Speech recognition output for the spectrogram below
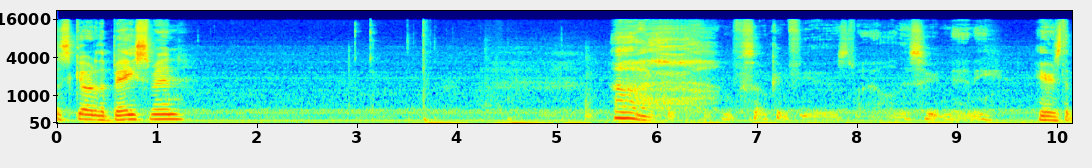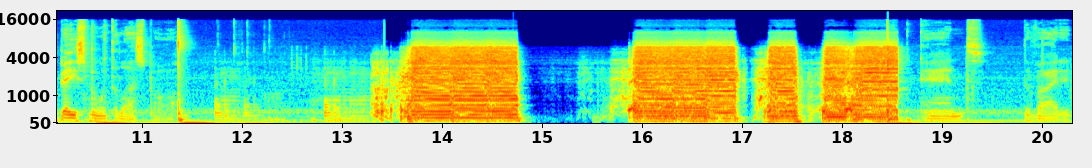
Just go to the Bassman. Oh, I'm so confused by all this hootenanny. Here's the Bassman with the Les Paul. And divided.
